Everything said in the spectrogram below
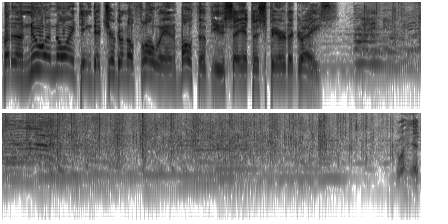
but a new anointing that you're going to flow in. Both of you say it, the Spirit of grace. Go ahead.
